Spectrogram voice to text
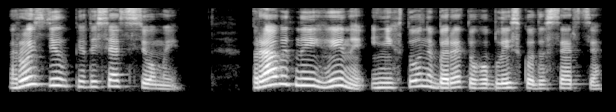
Розділ 57. Праведний гине, і ніхто не бере того близько до серця.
